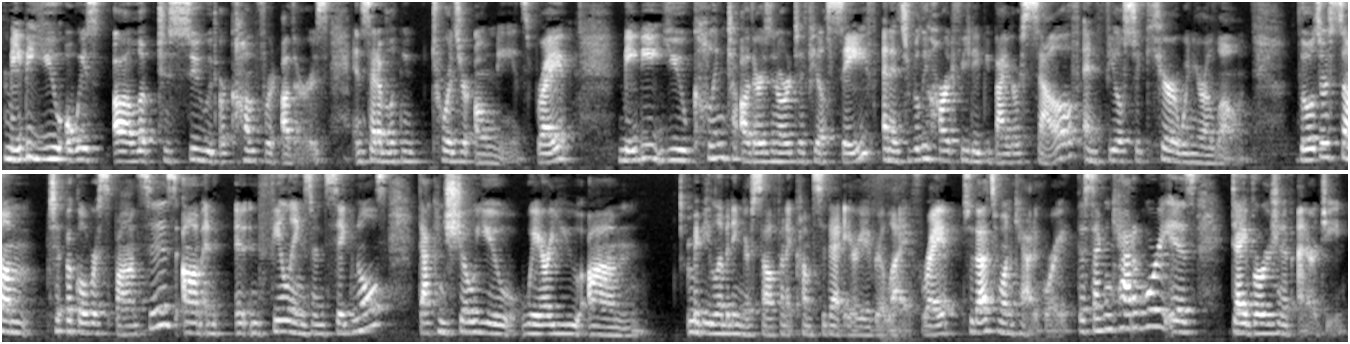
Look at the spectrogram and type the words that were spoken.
maybe you always uh, look to soothe or comfort others instead of looking towards your own needs, right? Maybe you cling to others in order to feel safe, and it's really hard for you to be by yourself and feel secure when you're alone. Those are some typical responses um, and, and feelings and signals that can show you where you um, maybe limiting yourself when it comes to that area of your life, right? So that's one category. The second category is diversion of energy.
